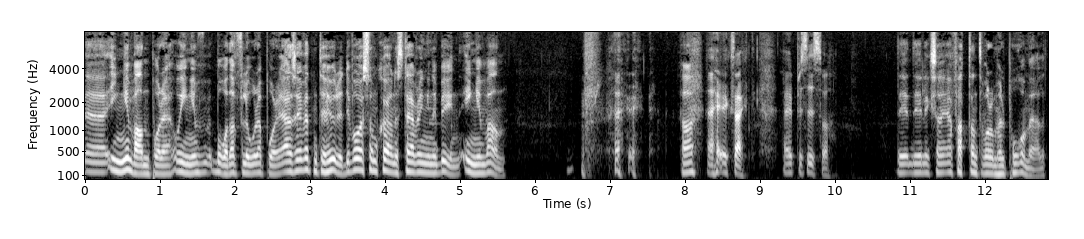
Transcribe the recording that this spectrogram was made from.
Eh, ingen vann på det och ingen, båda förlorade på det. Alltså, jag vet inte hur det Det var som skönhetstävlingen i byn. Ingen vann. ja, Nej, exakt. Det är precis så. det, det är liksom, jag fattar inte vad de höll på med. ärligt.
